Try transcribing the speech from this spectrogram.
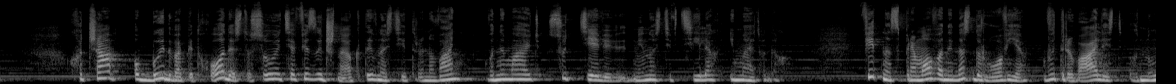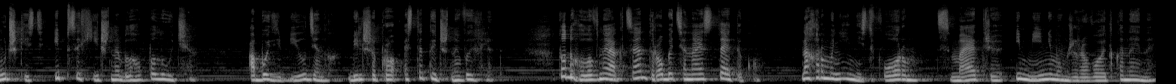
Хоча обидва підходи стосуються фізичної активності і тренувань, вони мають суттєві відмінності в цілях і методах. Фітнес спрямований на здоров'я, витривалість, гнучкість і психічне благополуччя, а бодібілдинг більше про естетичний вигляд. Тут головний акцент робиться на естетику, на гармонійність форм, симетрію і мінімум жирової тканини.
